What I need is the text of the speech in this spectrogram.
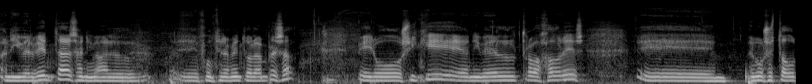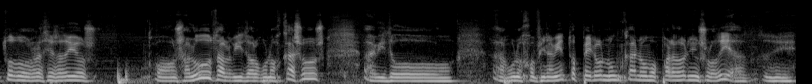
a nivel ventas, a nivel eh, funcionamiento de la empresa, pero sí que a nivel trabajadores eh, hemos estado todos, gracias a Dios, con salud, ha habido algunos casos, ha habido algunos confinamientos, pero nunca no hemos parado ni un solo día. Eh,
